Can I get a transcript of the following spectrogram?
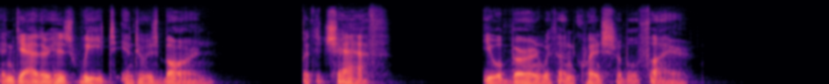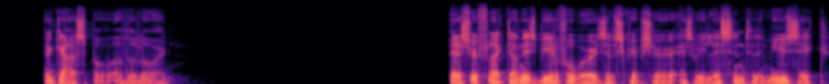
and gather his wheat into his barn. But the chaff he will burn with unquenchable fire. The Gospel of the Lord. Let us reflect on these beautiful words of Scripture as we listen to the music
